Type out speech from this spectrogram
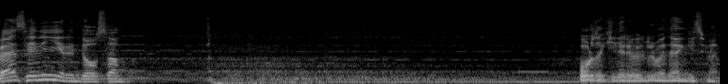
Ben senin yerinde olsam... Oradakileri öldürmeden gitmem.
